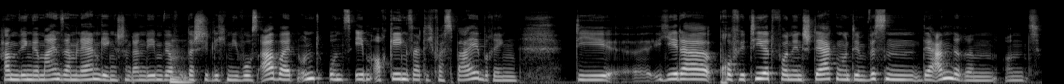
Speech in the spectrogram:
haben wir einen gemeinsamen Lerngegenstand, an dem wir mhm. auf unterschiedlichen Niveaus arbeiten und uns eben auch gegenseitig was beibringen die äh, jeder profitiert von den Stärken und dem Wissen der anderen. Und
